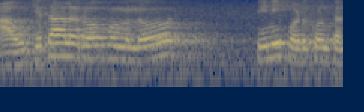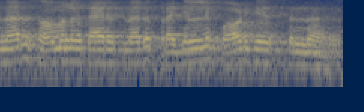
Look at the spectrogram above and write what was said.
ఆ ఉచితాల రూపంలో తిని పడుకుంటున్నారు సోమలుగా తయారవుతున్నారు ప్రజల్ని పాడు చేస్తున్నారు.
